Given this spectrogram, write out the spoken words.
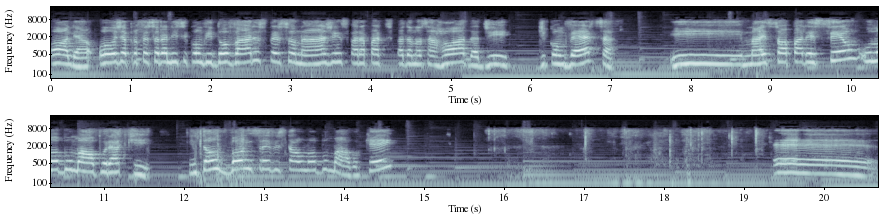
Olha, hoje a professora Anice convidou vários personagens para participar da nossa roda de, de conversa, e mas só apareceu o Lobo Mal por aqui. Então vou entrevistar o Lobo Mal, ok? É...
